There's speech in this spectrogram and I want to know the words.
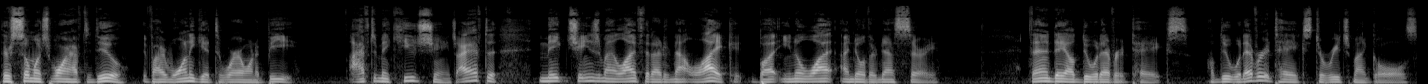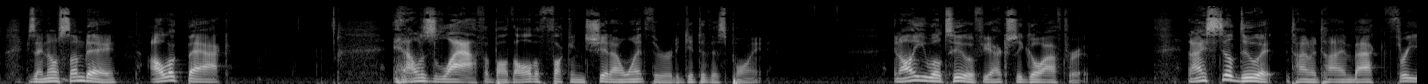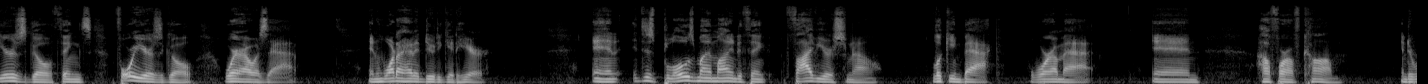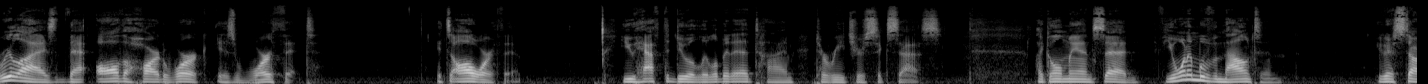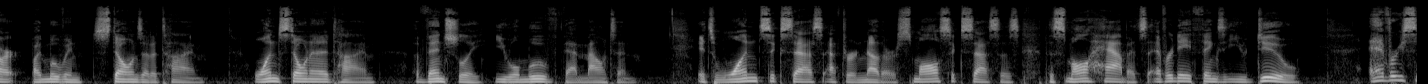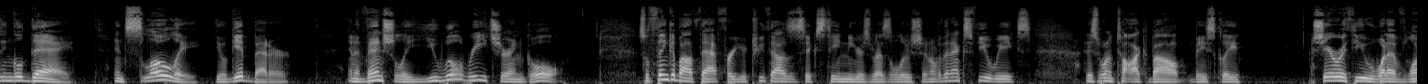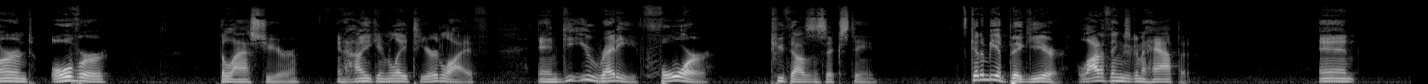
there's so much more I have to do if I want to get to where I want to be. I have to make huge change. I have to make change in my life that I do not like, but you know what? I know they're necessary. At the end of the day, I'll do whatever it takes. I'll do whatever it takes to reach my goals because I know someday I'll look back and I'll just laugh about all the fucking shit I went through to get to this point. And all you will too if you actually go after it. And I still do it time to time back three years ago, things four years ago, where I was at and what I had to do to get here. And it just blows my mind to think five years from now, looking back where I'm at and how far I've come, and to realize that all the hard work is worth it. It's all worth it. You have to do a little bit at a time to reach your success. Like old man said, if you want to move a mountain, You got to start by moving stones at a time, one stone at a time. Eventually, you will move that mountain. It's one success after another, small successes, the small habits, everyday things that you do every single day, and slowly you'll get better, and eventually you will reach your end goal. So think about that for your 2016 New Year's resolution. Over the next few weeks, I just want to talk about basically share with you what I've learned over the last year and how you can relate to your life and get you ready for 2016. It's going to be a big year. A lot of things are going to happen. And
